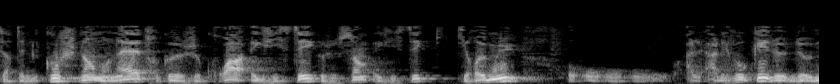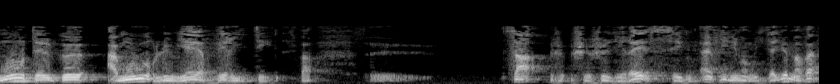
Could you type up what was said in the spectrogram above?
certaines couches dans mon être que je crois exister, que je sens exister, qui, remuent à, l'évoquer de, mots tels que amour, lumière, vérité, n'est-ce pas? Euh, Ça, je, dirais, c'est infiniment mystérieux, mais enfin,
